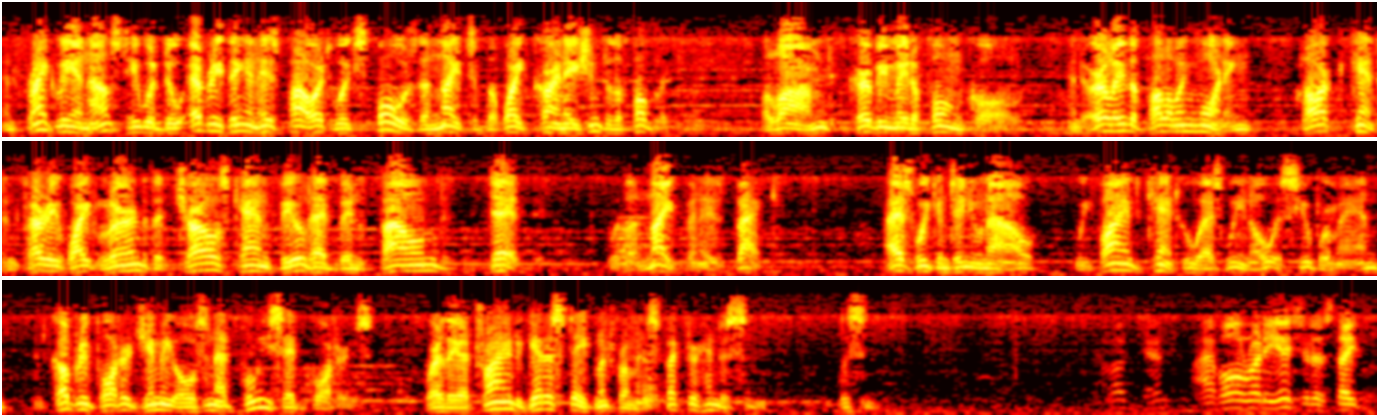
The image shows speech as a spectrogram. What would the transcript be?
and frankly announced he would do everything in his power to expose the Knights of the White Carnation to the public. Alarmed, Kirby made a phone call, and early the following morning, Clark Kent and Perry White learned that Charles Canfield had been found dead with a knife in his back. As we continue now, we find Kent, who, as we know, is Superman, and Cub reporter Jimmy Olsen at police headquarters, where they are trying to get a statement from Inspector Henderson. Listen. Look, Kent, I've already issued a statement.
